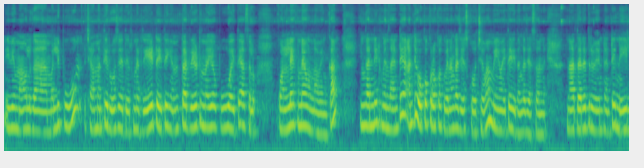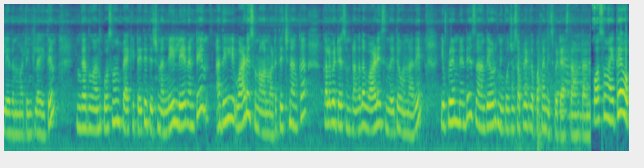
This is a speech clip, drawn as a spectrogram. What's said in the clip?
ఇవి మామూలుగా మల్లె పువ్వు చామంతి రోజు అయితే రేట్ అయితే ఎంత రేటు ఉన్నాయో పువ్వు అయితే అసలు కొనలేకనే ఉన్నాం ఇంకా. ఇంకన్నిటి మీద అంటే అంటే ఒక్కొక్కరు ఒక్కొక్క విధంగా చేసుకోవచ్చేమో మేమైతే ఈ విధంగా చేస్తామని. నా దరిద్రం ఏంటంటే నెయ్యి లేదనమాట ఇంట్లో అయితే. ఇంకా అది అందుకోసం ప్యాకెట్ అయితే తెచ్చున్నాను నెయ్యి లేదంటే అది వాడేసున్నాం అనమాట. తెచ్చినాక కలబెట్టేసి ఉంటాం కదా వాడేసింది అయితే ఉన్నది. ఇప్పుడు ఏంటంటే దేవుడికి నేను కొంచెం సపరేట్గా పక్కన తీసి ఉంటాను. కోసం అయితే ఒక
